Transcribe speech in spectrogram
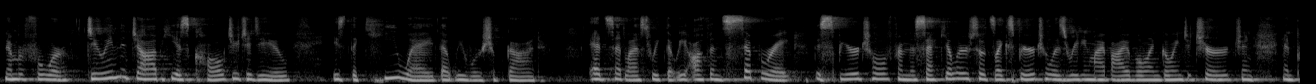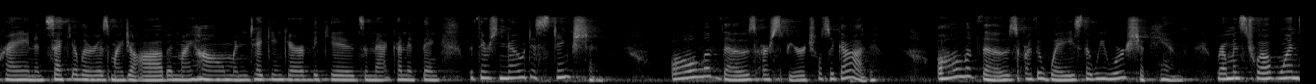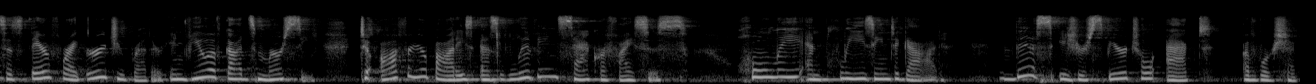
Number four, doing the job He has called you to do is the key way that we worship God. Ed said last week that we often separate the spiritual from the secular. So it's like spiritual is reading my Bible and going to church and, and praying, and secular is my job and my home and taking care of the kids and that kind of thing. But there's no distinction. All of those are spiritual to God. All of those are the ways that we worship him. Romans 12:1 says, "Therefore I urge you, brother, in view of God's mercy, to offer your bodies as living sacrifices, holy and pleasing to God. This is your spiritual act of worship."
